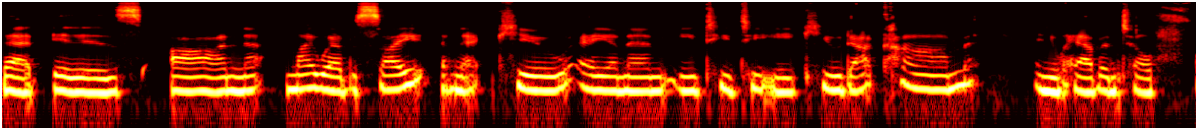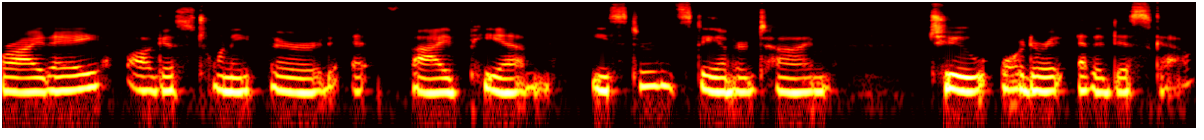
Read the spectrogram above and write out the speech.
that is on my website, AnnetteQ, A-N-N-E-T-T-E-Q dot com, and you have until Friday, August 23rd at 5 p.m. Eastern Standard Time to order it at a discount.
